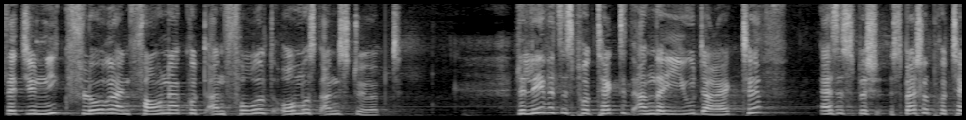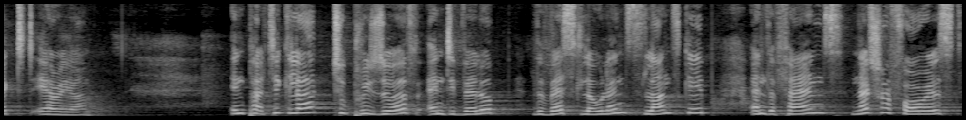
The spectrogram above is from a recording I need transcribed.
that unique flora and fauna could unfold almost undisturbed. The Lewitz is protected under EU directive as a spe special protected area. In particular, to preserve and develop the West Lowlands landscape and the fens, natural forest,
